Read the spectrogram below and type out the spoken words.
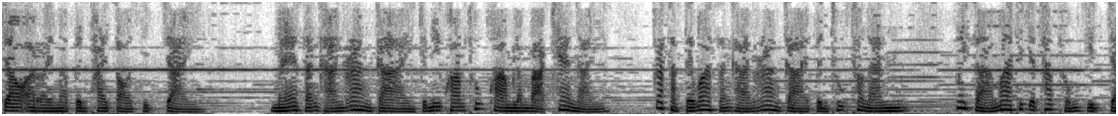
จะเอาอะไรมาเป็นภายต่อจิตใจ แม้สังขารร่างกายจะมีความทุกข์ความลำบากแค่ไหน ก็สักแต่ว่าสังขารร่างกายเป็นทุกข์เท่านั้น ไม่สามารถที่จะทับถมจิตใจ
